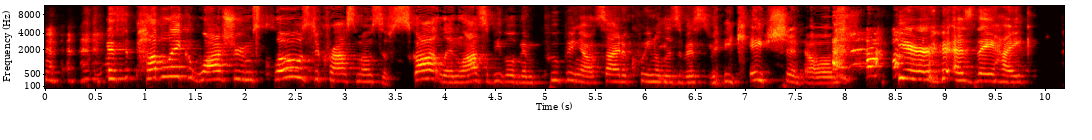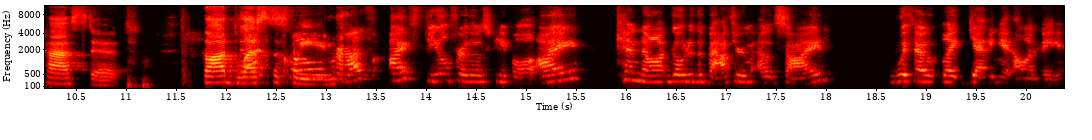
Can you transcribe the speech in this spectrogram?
With public washrooms closed across most of Scotland, lots of people have been pooping outside of Queen Elizabeth's vacation home here as they hike past it. God bless That's the Queen. So rough. I feel for those people. I cannot go to the bathroom outside without like getting it on me.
